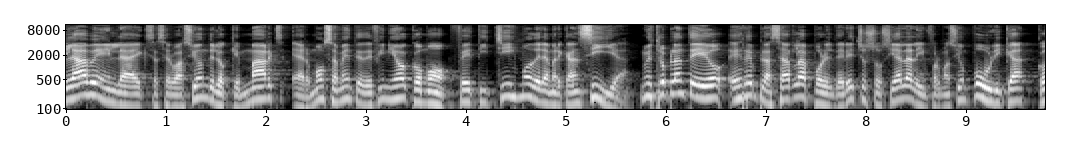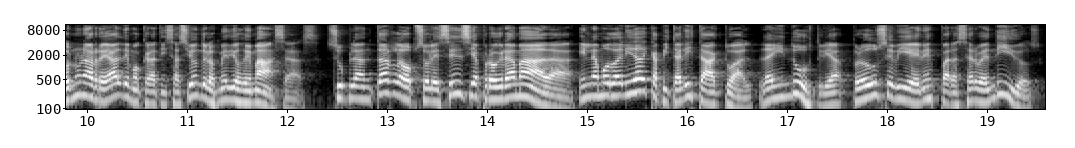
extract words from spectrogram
clave en la exacerbación de lo que Marx hermosamente definió como fetichismo de la mercancía. Nuestro planteo es reemplazarla por el derecho social a la información pública con una real democratización de los medios de masas. Suplantar la obsolescencia programada. En la modalidad capitalista actual, la industria produce bienes para ser vendidos,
